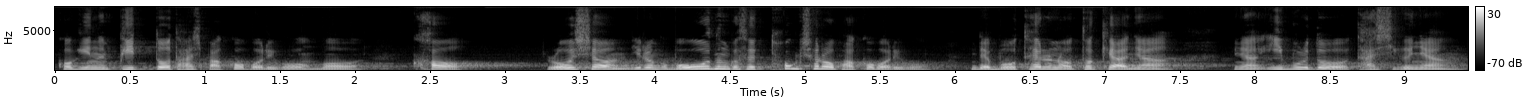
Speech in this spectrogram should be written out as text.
거기 있는 빛도 다시 바꿔버리고 뭐 컵, 로션 이런 거 모든 것을 통째로 바꿔버리고 근데 모텔은 어떻게 하냐? 그냥 이불도 다시 그냥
